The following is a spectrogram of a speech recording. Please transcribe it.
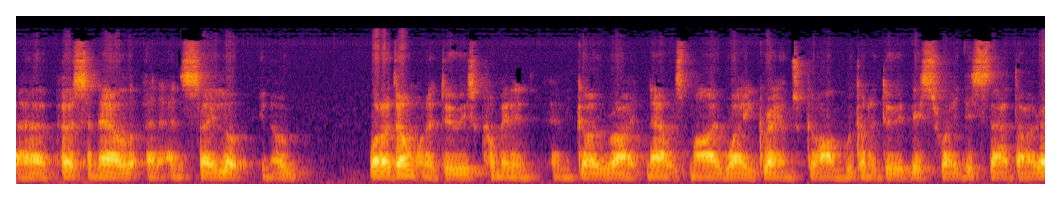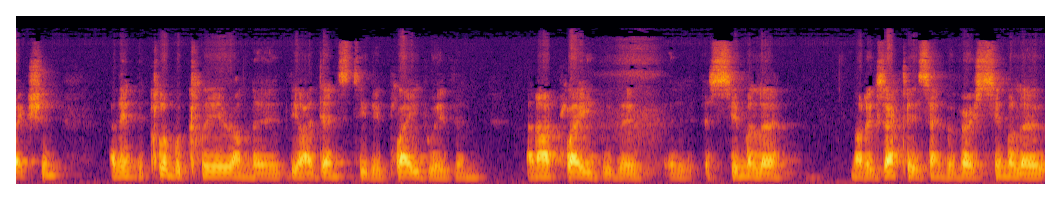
uh, personnel, and, and say, look, you know, what I don't want to do is come in and, and go right now. It's my way. Graham's gone. We're going to do it this way. This is our direction. I think the club were clear on the, the identity they played with, and, and I played with a, a, a similar, not exactly the same, but very similar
